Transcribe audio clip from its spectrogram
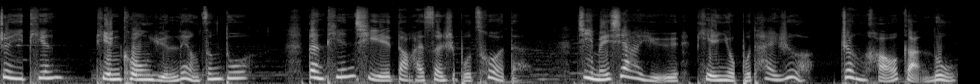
这一天，天空云量增多，但天气倒还算是不错的，既没下雨，天又不太热，正好赶路。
